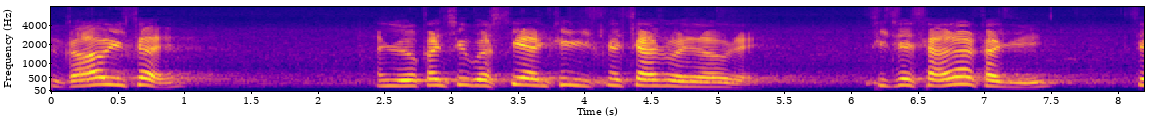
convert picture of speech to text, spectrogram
गाव इथं आहे. आणि लोकांची वस्ती आणखी इथनं चार महिन्यावर आहे. तिथे शाळा काढली तर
